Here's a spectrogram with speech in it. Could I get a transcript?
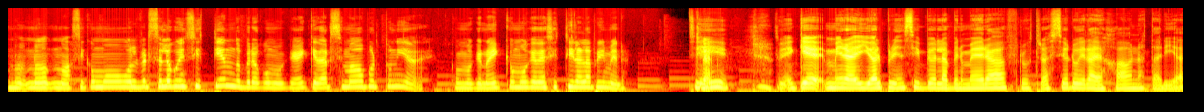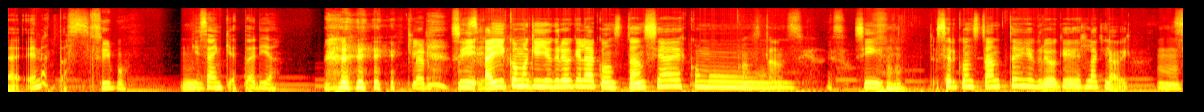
No, no, no así como volverse loco insistiendo, pero como que hay que darse más oportunidades. Como que no hay como que desistir a la primera. Sí. Claro. Que, mira, yo al principio la primera frustración lo hubiera dejado, no estaría en estas. Sí, pues. Quizá en qué estaría. claro. Sí, Sí. ahí como que yo creo que la constancia es como. Constancia, eso. Sí, ser constante yo creo que es la clave. Mm, Sí.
